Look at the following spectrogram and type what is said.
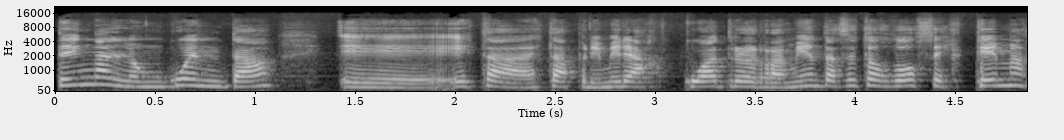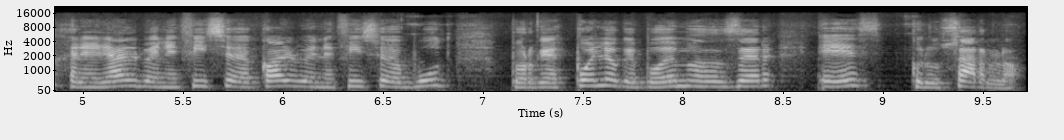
ténganlo en cuenta, eh, esta- estas primeras cuatro herramientas, estos dos esquemas general, beneficio de call, beneficio de put, porque después lo que podemos hacer es cruzarlo.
